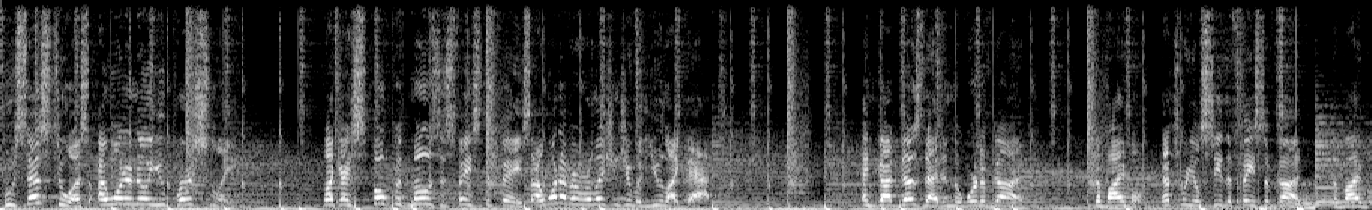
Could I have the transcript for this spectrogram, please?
who says to us, I want to know you personally, like I spoke with Moses face to face, I want to have a relationship with you like that. And God does that in the Word of God, the Bible. That's where you'll see the face of God, the Bible.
